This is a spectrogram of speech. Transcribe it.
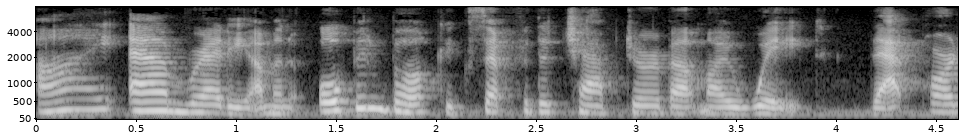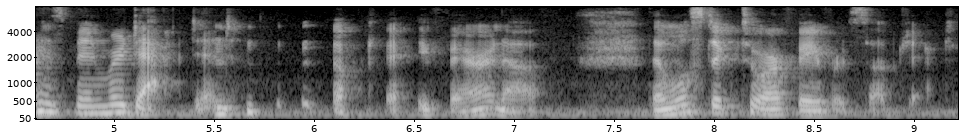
I am ready. I'm an open book except for the chapter about my weight. That part has been redacted. okay, fair enough. Then we'll stick to our favorite subject.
